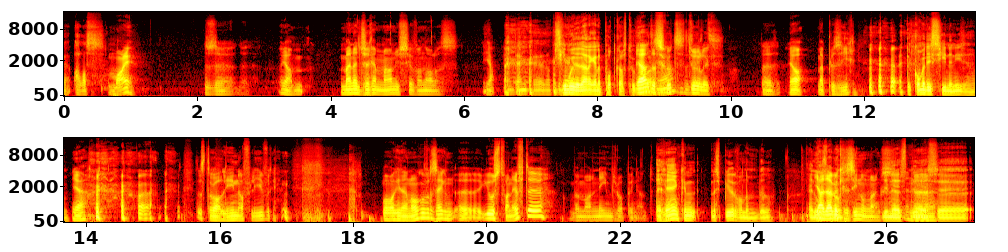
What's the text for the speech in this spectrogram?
eh, alles. Mooi. Dus eh, ja, manager en manusje van alles. Ja, ik denk dat... Misschien moet je daar nog een podcast toe Ja, dat is Ja, goed, dat is tuurlijk. echt- Eh, ja, met plezier. De comedy scene in Izehem. Ja. dat is toch al één aflevering. Wat mag je daar nog over zeggen? Eh, Joost van Efte, ik ben maar name dropping aan het Hij is eigenlijk een, een speler van de Bill. En Ja, dat heb ik gezien onlangs. Die is, En, die eh, is eh,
